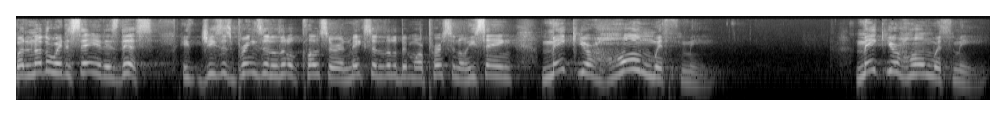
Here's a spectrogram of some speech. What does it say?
But another way to say it is this he, Jesus brings it a little closer and makes it a little bit more personal. He's saying, Make your home with me. Make your home with me.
